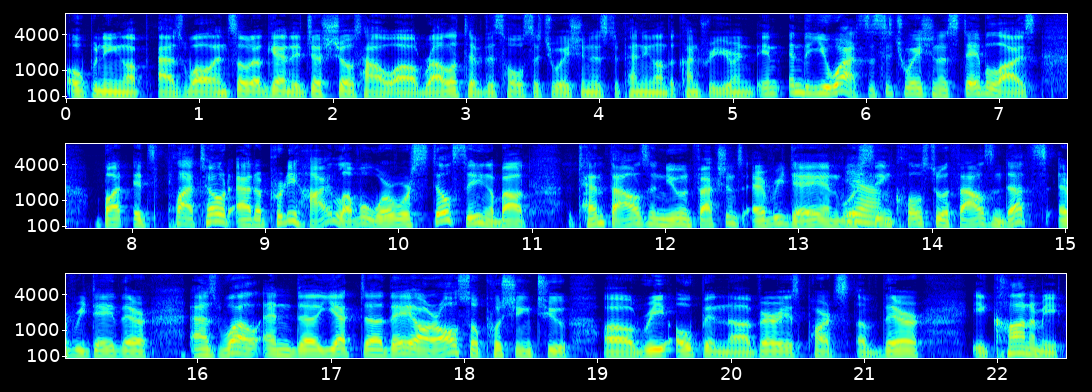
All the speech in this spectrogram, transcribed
opening up as well. And so again, it just shows how relative this whole situation is depending on the country you're in. In, in the U.S., the situation has stabilized but it's plateaued at a pretty high level where we're still seeing about 10,000 new infections every day, and we're yeah. seeing close to 1,000 deaths every day there as well. And uh, yet uh, they are also pushing to uh, reopen uh, various parts of their economy.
